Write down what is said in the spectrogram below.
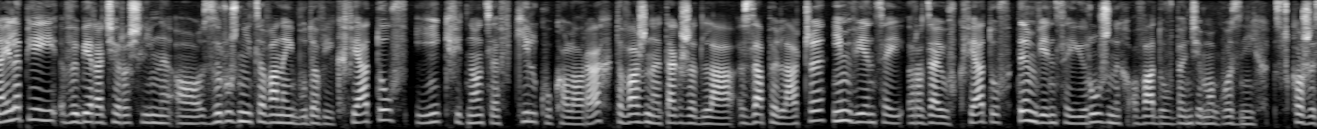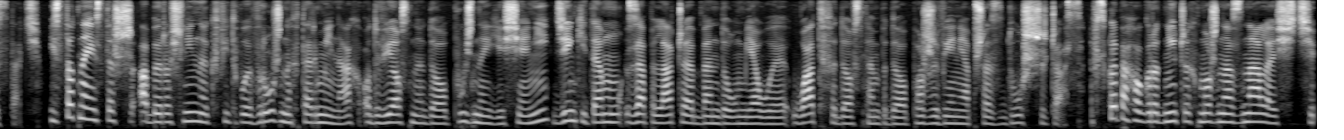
Najlepiej wybierać rośliny o zróżnicowanej budowie kwiatów i kwitnące w kilku kolorach. To ważne także dla zapylaczy. Im więcej rodzajów kwiatów, tym więcej różnych owadów będzie mogło z nich skorzystać. Istotne jest też, aby rośliny kwitły w różnych terminach, od wiosny do późnej jesieni. Dzięki temu zapylacze będą miały łatwy dostęp do pożywienia przez dłuższy czas. W sklepach ogrodniczych można znaleźć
